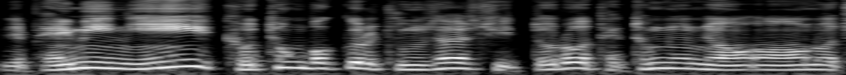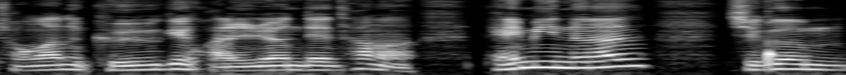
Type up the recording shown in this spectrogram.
이제 배민이 교통법규를 준수할 수 있도록 대통령령으로 정하는 교육에 관련된 상황. 배민은 지금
